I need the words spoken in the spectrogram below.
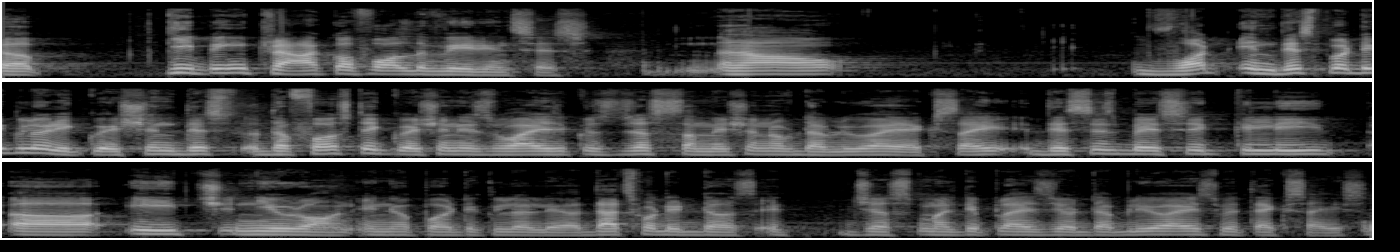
uh, keeping track of all the variances. Now, what in this particular equation, this the first equation is y equals just summation of wi xi. This is basically uh, each neuron in a particular layer. That's what it does. It just multiplies your wi's with xi's.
